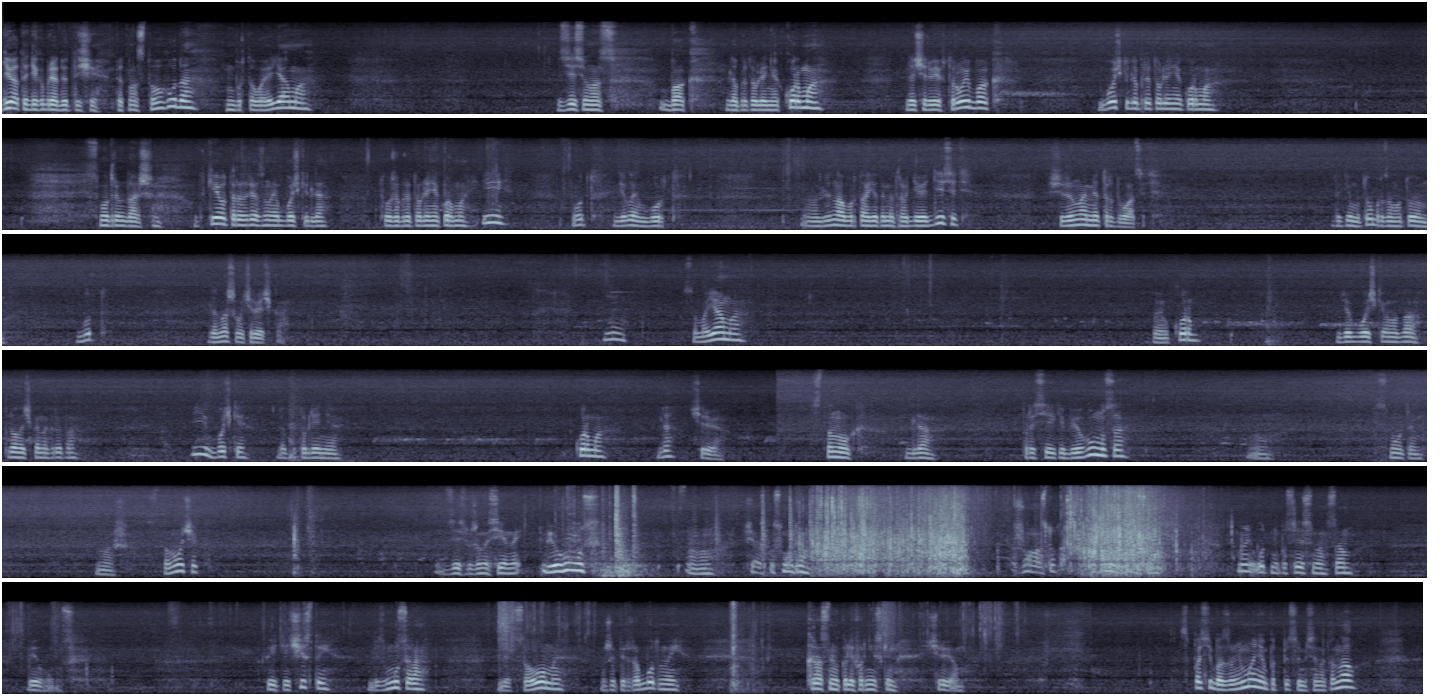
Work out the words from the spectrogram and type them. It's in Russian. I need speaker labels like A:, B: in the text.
A: 9 декабря 2015 года. Буртовая яма. Здесь у нас бак для приготовления корма. Для червей второй бак. Бочки для приготовления корма. Смотрим дальше. Вот такие вот разрезанные бочки для тоже приготовления корма. И вот делаем бурт. Длина бурта где-то метров 9-10, ширина метр двадцать. Таким вот образом готовим бурт для нашего червячка. Ну, сама яма. Даем корм. Две бочки, одна пленочкой накрыта. И бочки для приготовления корма для червя. Станок для просейки биогумуса. Ну, Смотрим наш станочек. Здесь уже насеянный биогумус. Ага, Сейчас посмотрим, что у нас тут. Ну и вот непосредственно сам биогумус. Как видите, чистый, без мусора, без соломы, уже переработанный красным калифорнийским червем. Спасибо за внимание, подписываемся на канал.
